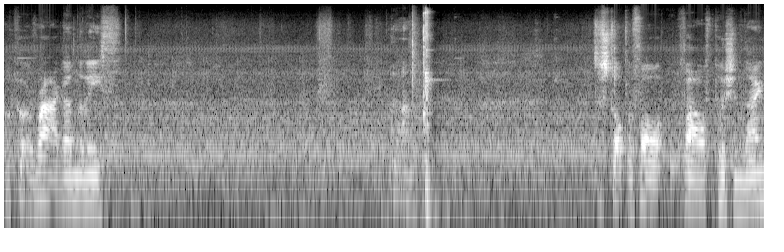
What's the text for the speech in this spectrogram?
I put a rag underneath to stop the valve pushing down.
